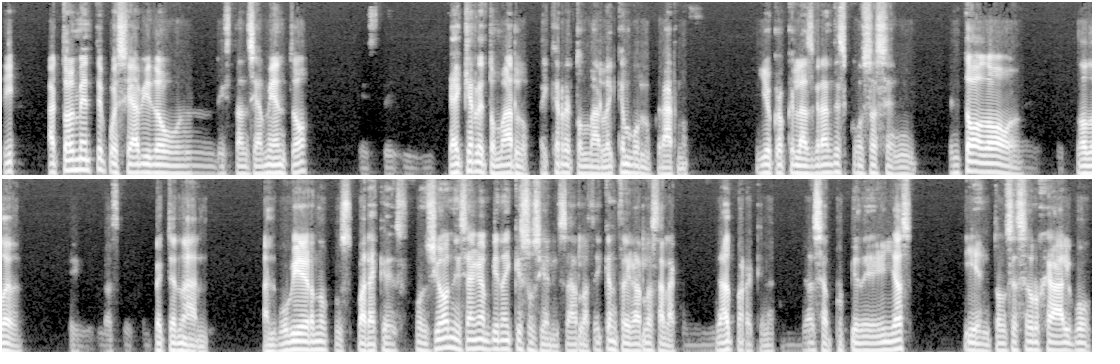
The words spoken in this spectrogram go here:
¿sí? Actualmente, pues sí ha habido un distanciamiento este, y hay que retomarlo, hay que retomarlo, hay que involucrarlo. Yo creo que las grandes cosas en, en todo, todo eh, las que competen al, al gobierno, pues para que funcionen y se hagan bien hay que socializarlas, hay que entregarlas a la comunidad para que la comunidad se apropie de ellas y entonces surge algo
